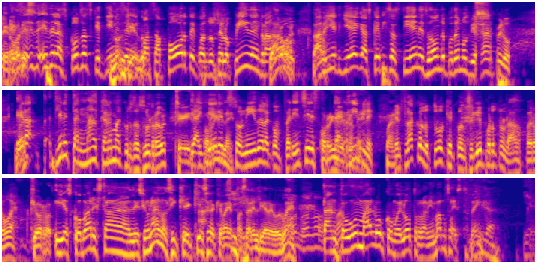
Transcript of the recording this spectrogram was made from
errores. es- es de las cosas que tienes No en el pasaporte cuando se lo piden, Raúl. Claro, claro. Ayer llegas, ¿qué visas tienes? ¿A dónde podemos viajar? Pero era, tiene tan mal karma Cruz Azul, Raúl, Sí, que ayer horrible. el sonido de la conferencia es Horrible terrible. Bueno. El flaco lo tuvo que conseguir por otro lado, pero bueno. Qué horror. Y Escobar está lesionado, así que quién sabe qué vaya a pasar el día de hoy. Bueno, no, no, tanto un malo como el otro también. Vamos a esto. Venga. Venga.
